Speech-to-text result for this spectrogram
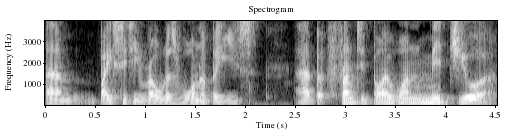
um, Bay City Rollers wannabes, uh, but fronted by one Midge Ure,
